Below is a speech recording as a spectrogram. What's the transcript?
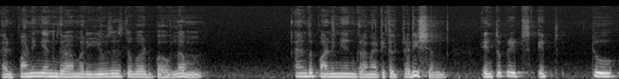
and Paninian grammar uses the word bahulam and the Paninian grammatical tradition interprets it to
